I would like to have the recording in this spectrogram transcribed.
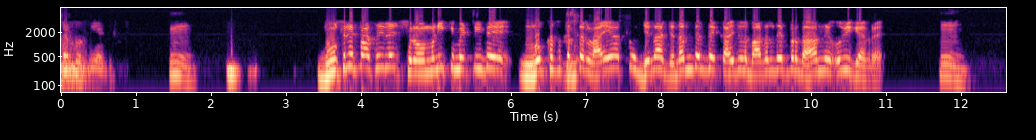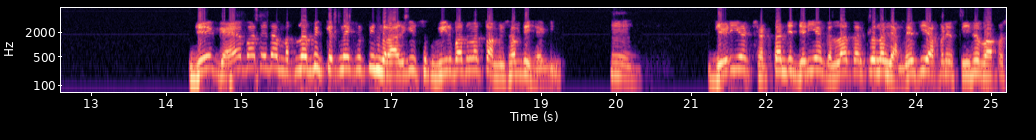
ਦਰਦ ਹੁੰਦੀ ਹੈ ਜੀ। ਹੂੰ। ਦੂਸਰੇ ਪਾਸੇ ਜਿਹੜੇ ਸ਼੍ਰੋਮਣੀ ਕਮੇਟੀ ਦੇ ਮੁੱਖ ਸਕੱਤਰ ਲਾਏ ਆ ਤੋਂ ਜ਼ਿਲ੍ਹਾ ਜਲੰਧਰ ਦੇ ਕਾਇਦਲ ਬਾਦਲ ਦੇ ਪ੍ਰਧਾਨ ਨੇ ਉਹ ਵੀ ਗਾਇਬ ਰਹੇ ਹੂੰ। ਜੇ ਗਾਇਬ ਆ ਤੇ ਇਹਦਾ ਮਤਲਬ ਵੀ ਕਿਤਨੇ ਕਿਤੇ ਨਾਰਾਜ਼ਗੀ ਸੁਖਬੀਰ ਬਾਦਲ ਨਾਲ ਧਾਮੀ ਸਾਹਿਬ ਦੀ ਹੈਗੀ। ਹੂੰ। ਜਿਹੜੀਆਂ ਸ਼ਰਤਾਂ 'ਚ ਜਿਹੜੀਆਂ ਗੱਲਾਂ ਕਰਕੇ ਉਹਨਾਂ ਲਿਆਂਦੇ ਸੀ ਆਪਣੇ ਅਸਤੀਫੇ ਵਾਪਸ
